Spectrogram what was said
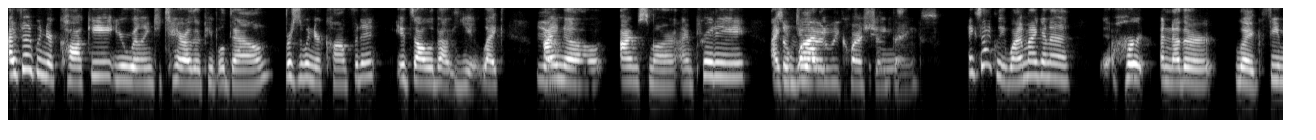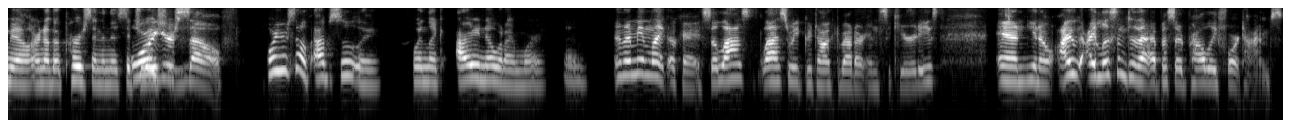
I feel like when you're cocky, you're willing to tear other people down, versus when you're confident, it's all about you. Like I know I'm smart, I'm pretty, I so why would we question things. things? exactly. Why am I gonna hurt another like female or another person in this situation? or yourself. Or yourself absolutely. When like i already know what i'm worth and and i mean like okay so last last week we talked about our insecurities. And you know i i listened to that episode probably four times.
